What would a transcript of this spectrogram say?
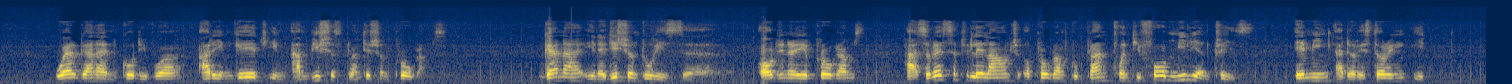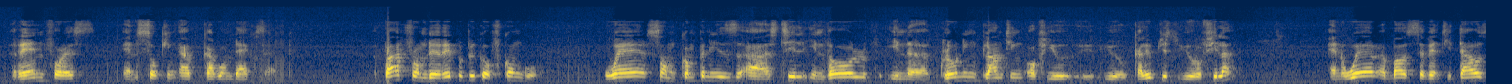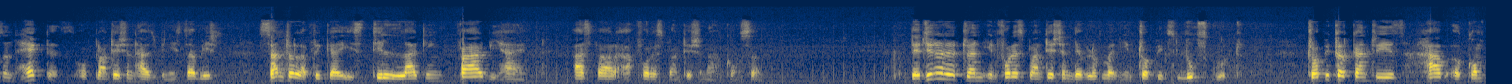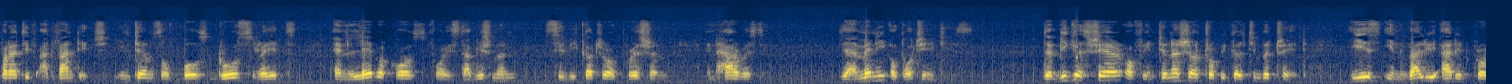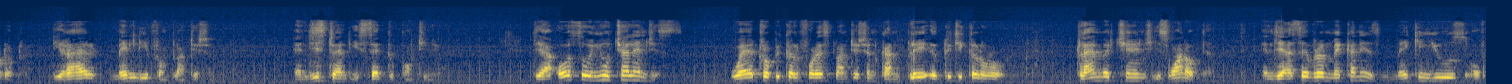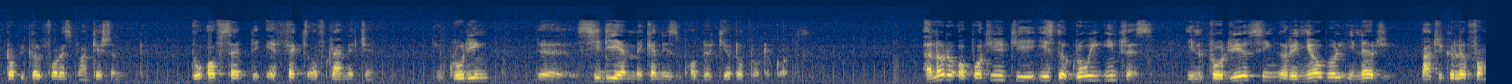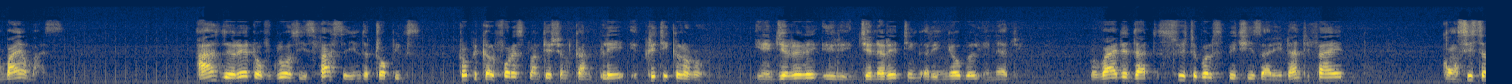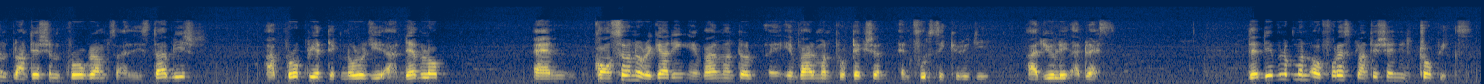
where Ghana and Cote d'Ivoire are engaged in ambitious plantation programs. Ghana, in addition to its uh, ordinary programs, has recently launched a program to plant 24 million trees, aiming at restoring its rainforests and soaking up carbon dioxide. Apart from the Republic of Congo, where some companies are still involved in cloning planting of eucalyptus urophylla, and where about 70,000 hectares of plantation has been established, Central Africa is still lagging far behind as far as forest plantation are concerned. The general trend in forest plantation development in tropics looks good. Tropical countries have a comparative advantage in terms of both growth rates and labor costs for establishment, silviculture operation, and harvesting. There are many opportunities. The biggest share of international tropical timber trade is in value added product derived mainly from plantation, and this trend is set to continue. There are also new challenges where tropical forest plantation can play a critical role. Climate change is one of them, and there are several mechanisms making use of tropical forest plantation to offset the effects of climate change, including the CDM mechanism of the Kyoto Protocol. Another opportunity is the growing interest in producing renewable energy, particularly from biomass. As the rate of growth is faster in the tropics, tropical forest plantation can play a critical role in generating renewable energy, provided that suitable species are identified, consistent plantation programs are established, appropriate technology are developed, and concerns regarding environmental environment protection and food security are duly addressed. The development of forest plantation in the tropics,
